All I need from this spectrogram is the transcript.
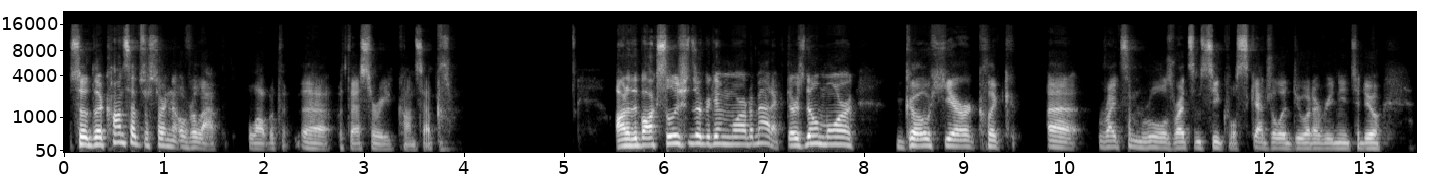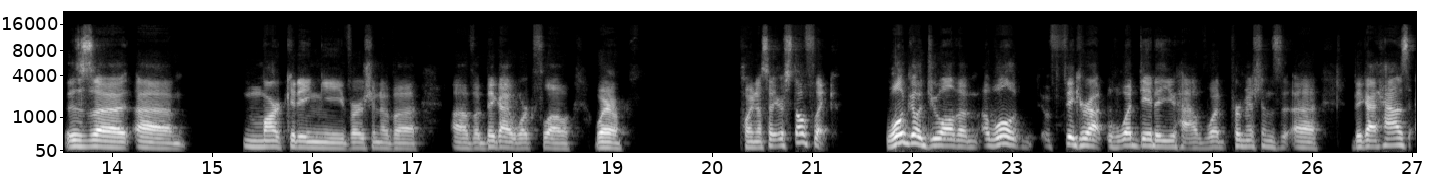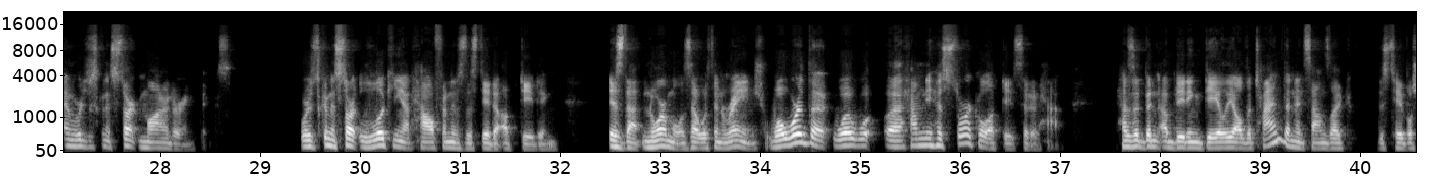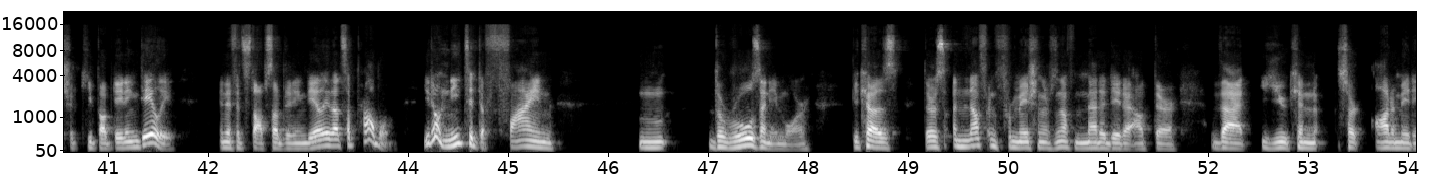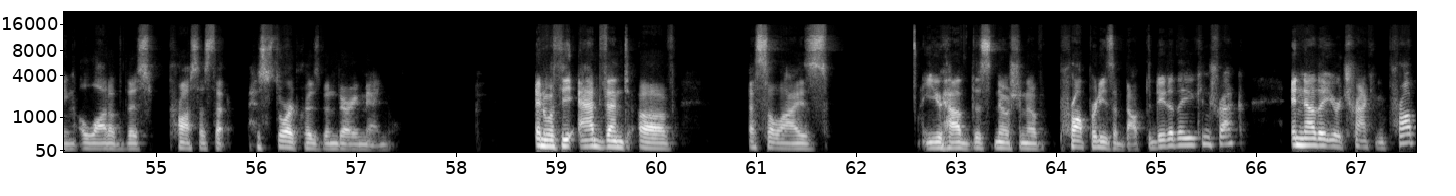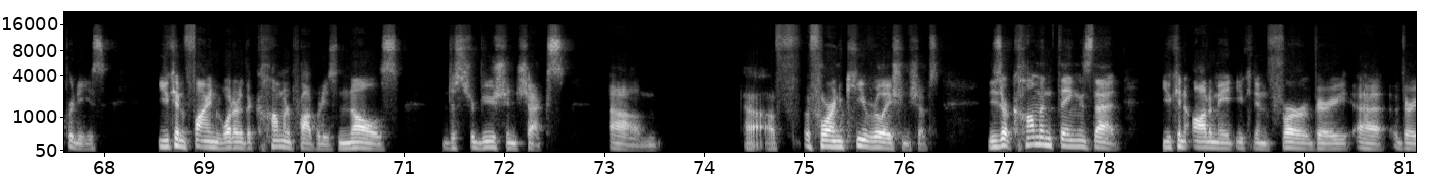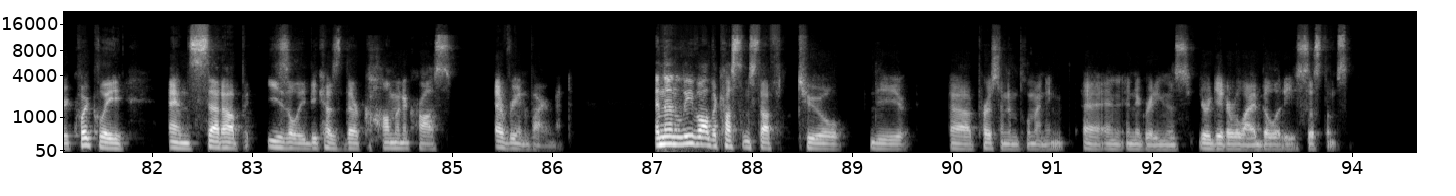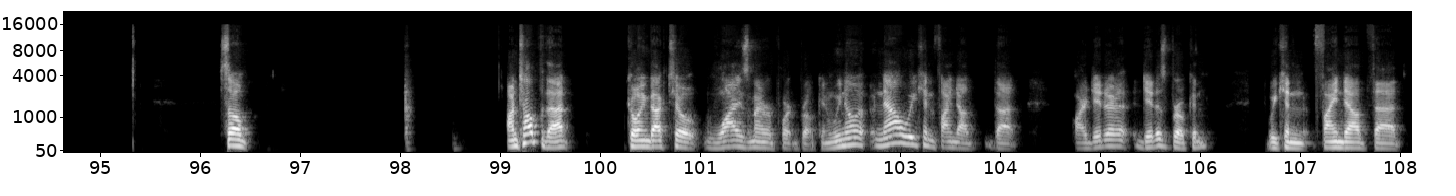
So the concepts are starting to overlap a lot with uh, with the SRE concepts. Out of the box solutions are becoming more automatic. There's no more go here, click uh, write some rules, write some SQL, schedule it, do whatever you need to do. This is a, a marketing version of a of a Bigeye workflow where point us at your snowflake. We'll go do all the we'll figure out what data you have, what permissions uh, Bigeye has, and we're just going to start monitoring things. We're just going to start looking at how often is this data updating. Is that normal? Is that within range? What were the what, uh, how many historical updates did it have? Has it been updating daily all the time? Then it sounds like this table should keep updating daily. And if it stops updating daily, that's a problem. You don't need to define the rules anymore because there's enough information, there's enough metadata out there that you can start automating a lot of this process that historically has been very manual. And with the advent of SLIs, you have this notion of properties about the data that you can track. And now that you're tracking properties, you can find what are the common properties, nulls, distribution checks, um, uh, foreign key relationships. These are common things that you can automate, you can infer very, uh, very quickly and set up easily because they're common across every environment. And then leave all the custom stuff to the uh, person implementing uh, and integrating this, your data reliability systems. So on top of that, going back to why is my report broken? We know now we can find out that our data data is broken. We can find out that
